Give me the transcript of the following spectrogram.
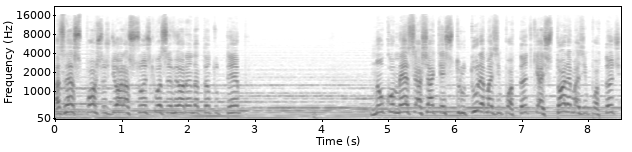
as respostas de orações que você vem orando há tanto tempo. Não comece a achar que a estrutura é mais importante, que a história é mais importante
